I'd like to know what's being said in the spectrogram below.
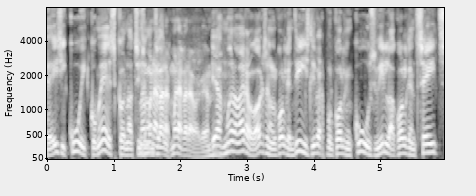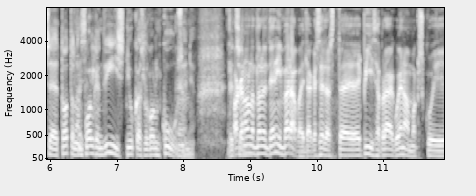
esikuuiku meeskonnad, siis no, mõne, seal... mõne väravaga jah. jah, mõne väravaga, Arsenal kolmkümmend viis, Liverpool kolmkümmend kuus, Villa kolmkümmend seitse, Tottenham kolmkümmend viis, Newcastle kolmkümmend kuus on ju. aga see... no nad on nüüd enim väravaid, aga sellest ei piisa praegu enamaks kui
